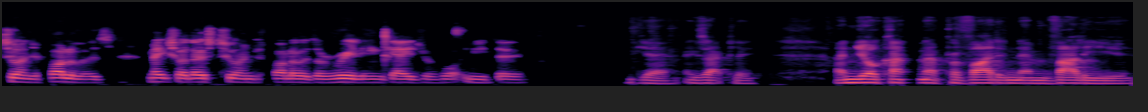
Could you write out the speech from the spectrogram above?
200 followers, make sure those 200 followers are really engaged with what you do. Yeah, exactly. And you're kind of providing them value,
